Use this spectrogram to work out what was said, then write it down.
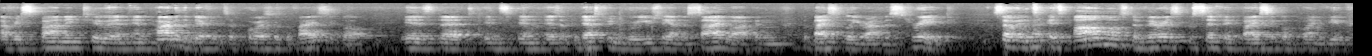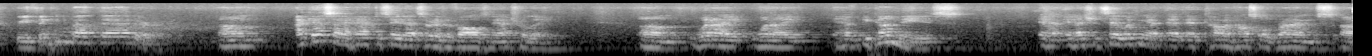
of responding to. And, and part of the difference, of course, with the bicycle is that in, as a pedestrian, we're usually on the sidewalk and the bicycle, you're on the street. So it's, it's almost a very specific bicycle point of view. Were you thinking about that or? Um, I guess I have to say that sort of evolves naturally. Um, when I when I have begun these, and I, and I should say, looking at, at, at common household rhymes, um,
